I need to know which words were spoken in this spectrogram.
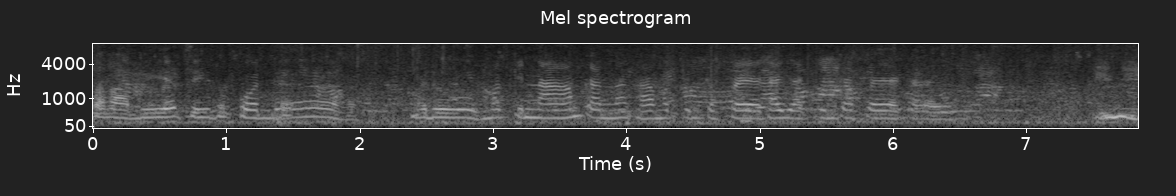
สวัสดีเอฟซีทุกคนเด้อมาดูมากินน้ำกันนะคะ มากินกาแฟใครอยากกินกาแฟใครอืม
